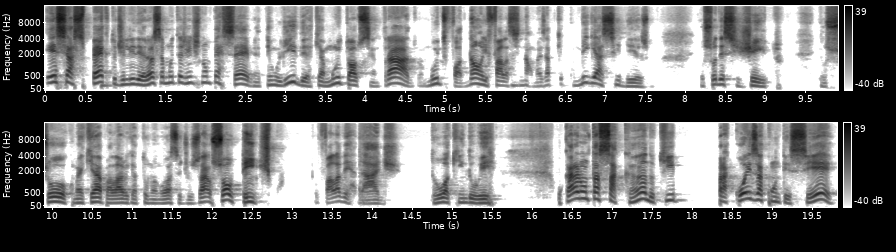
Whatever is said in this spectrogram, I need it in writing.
esse aspecto de liderança muita gente não percebe. Né? Tem um líder que é muito autocentrado, muito fodão e fala assim: não, mas é porque comigo é assim mesmo. Eu sou desse jeito. Eu sou, como é que é a palavra que a turma gosta de usar? Eu sou autêntico. Eu falo a verdade. Dou a quem doer. O cara não tá sacando que para coisa acontecer,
